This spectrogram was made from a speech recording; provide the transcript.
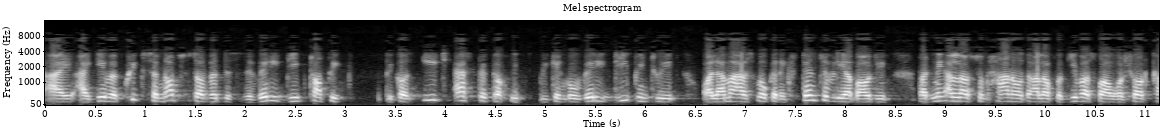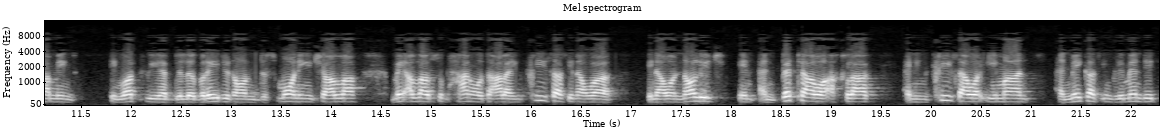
I, I gave a quick synopsis of it. This is a very deep topic because each aspect of it, we can go very deep into it. Ulama have spoken extensively about it. But may Allah subhanahu wa ta'ala forgive us for our shortcomings in what we have deliberated on this morning, inshallah. May Allah subhanahu wa ta'ala increase us in our in our knowledge in, and better our akhlaq and increase our iman and make us implement it.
